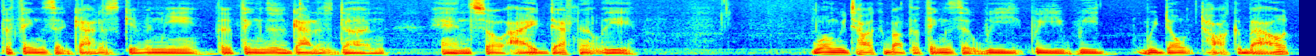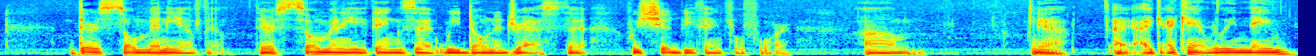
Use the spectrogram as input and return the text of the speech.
the things that God has given me, the things that God has done, and so I definitely when we talk about the things that we we we we don't talk about, there's so many of them. There's so many things that we don't address that we should be thankful for. Um, yeah, I, I, I can't really name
